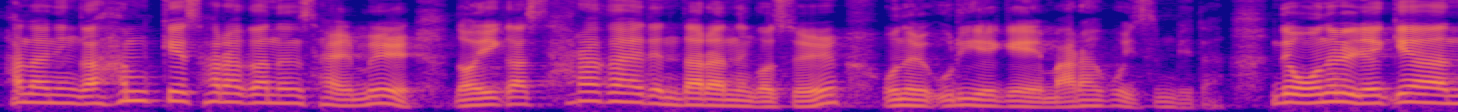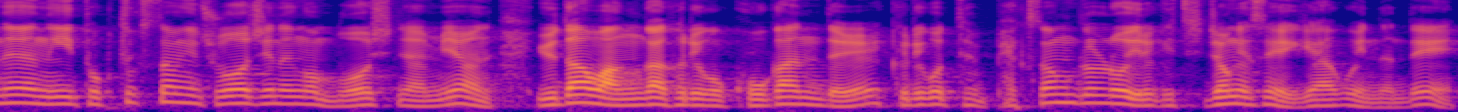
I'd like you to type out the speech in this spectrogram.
하나님과 함께 살아가는 삶을 너희가 살아가야 된다라는 것을 오늘 우리에게 말하고 있습니다. 근데 오늘 얘기하는 이 독특성이 주어지는 건 무엇이냐면 유다 왕과 그리고 고관들 그리고 백성들로 이렇게 지정해서 얘기하고 있는데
